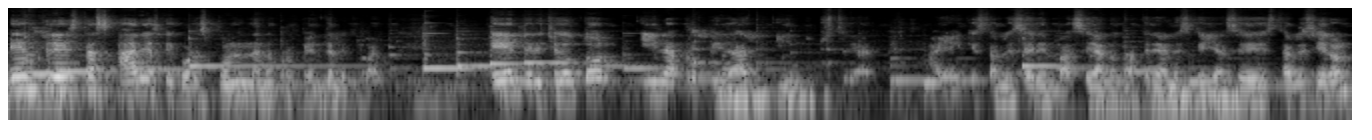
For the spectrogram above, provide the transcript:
entre estas áreas que corresponden a la propiedad intelectual, el derecho de autor y la propiedad industrial. Ahí hay que establecer en base a los materiales que ya se establecieron,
